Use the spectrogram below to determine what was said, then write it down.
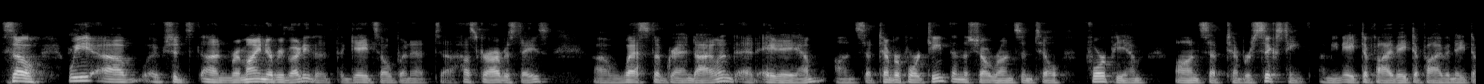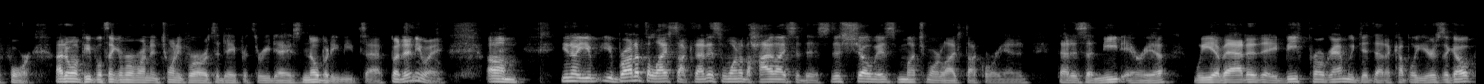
So we uh, should uh, remind everybody that the gates open at uh, Husker Harvest Days. Uh, west of Grand Island at 8 a.m. on September 14th, and the show runs until 4 p.m on September 16th. I mean, 8 to 5, 8 to 5, and 8 to 4. I don't want people thinking we're running 24 hours a day for three days. Nobody needs that. But anyway, um, you know, you, you brought up the livestock. That is one of the highlights of this. This show is much more livestock oriented. That is a neat area. We have added a beef program. We did that a couple years ago,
